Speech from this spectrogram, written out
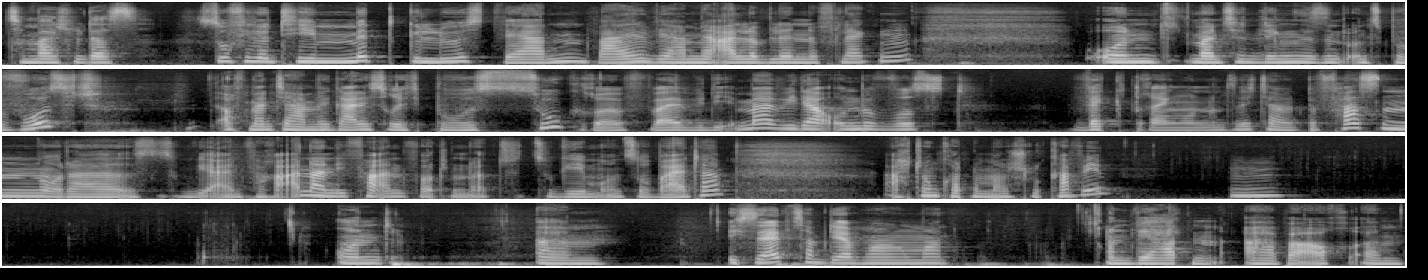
zum Beispiel, dass so viele Themen mitgelöst werden, weil wir haben ja alle blinde Flecken und manche Dinge sind uns bewusst auf manche haben wir gar nicht so richtig bewusst Zugriff, weil wir die immer wieder unbewusst wegdrängen und uns nicht damit befassen oder es ist irgendwie einfacher, anderen die Verantwortung dazu zu geben und so weiter. Achtung, kommt nochmal ein Schluck Kaffee. Und ähm, ich selbst habe die Erfahrung gemacht. Und wir hatten aber auch ähm,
